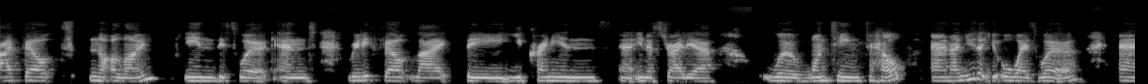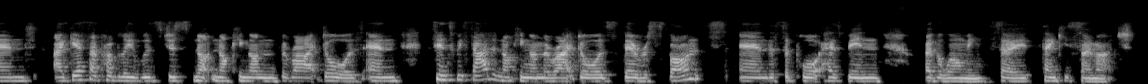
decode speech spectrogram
I felt not alone in this work and really felt like the Ukrainians uh, in Australia were wanting to help and I knew that you always were. And I guess I probably was just not knocking on the right doors. And since we started knocking on the right doors, the response and the support has been overwhelming. So thank you so much.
